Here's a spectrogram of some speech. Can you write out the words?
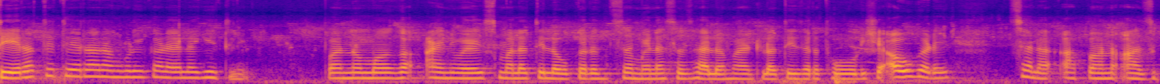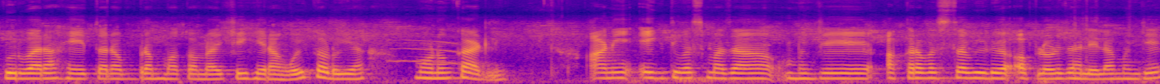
तेरा ते तेरा रांगोळी काढायला घेतली. पण मग ऐनवेळेस मला ती लवकरच जमेन असं झालं म्हटलं ती जरा थोडीशी अवघड आहे. चला आपण आज गुरुवार आहे तर ब्रह्मकमळाची ही रांगोळी काढूया म्हणून काढली. आणि एक दिवस माझा म्हणजे अकरा वाजता व्हिडिओ अपलोड झालेला म्हणजे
